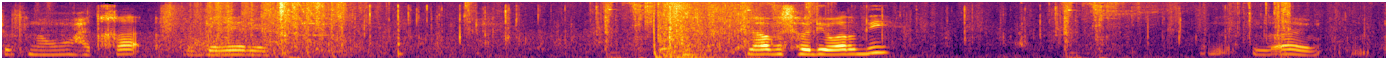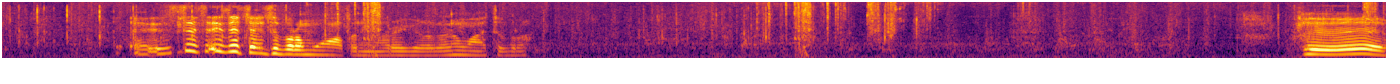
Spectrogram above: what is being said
شفنا واحد خائف في الجاليريا. لابس هودي وردي. لا إذا تعتبره مواطن يا رجال أنا ما أعتبره. إيه.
